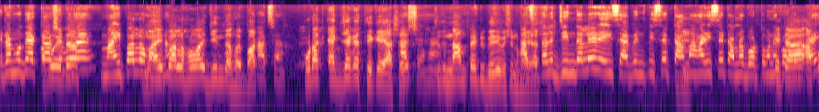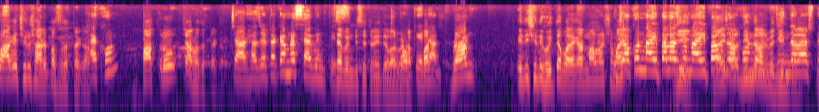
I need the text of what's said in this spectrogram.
এটার মধ্যে একটা আপু, আসে এটা হয় মাইপাল হয় জিন্দাল হয় বাট আচ্ছা। প্রোডাক্ট এক জায়গা থেকে আসে হ্যাঁ। শুধু নামটা একটু ভেরিয়েশন হয় আচ্ছা তাহলে জিন্দালের এই সেভেন পিসের তামাহারি সেট আমরা বর্তমানে কত এটা আপু আগে ছিল সাড়ে পাঁচ হাজার টাকা। এখন? মাত্র চার হাজার টাকা। চার হাজার টাকা আমরা পিস পিস এটা নিতে পারবেন আপু বাট ব্র্যান্ড এদিক সেদিক হইতে পারে কারণ সময় যখন মাইপাল আসবে জি, মাইপাল মাইপাল, যখন জিন্দাল আসবে।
